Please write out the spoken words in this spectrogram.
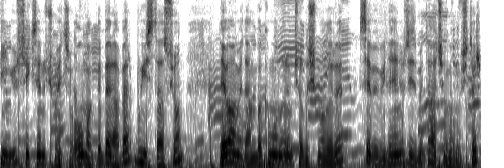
1183 metre olmakla beraber bu istasyon devam eden bakım onarım çalışmaları sebebiyle henüz hizmete açılmamıştır.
